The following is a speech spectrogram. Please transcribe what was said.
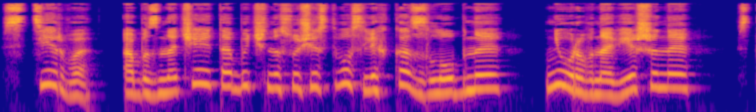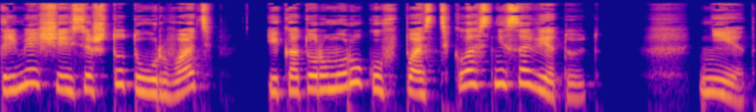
Стерва обозначает обычно существо слегка злобное, неуравновешенное, стремящееся что-то урвать, и которому руку в пасть класть не советуют. Нет,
